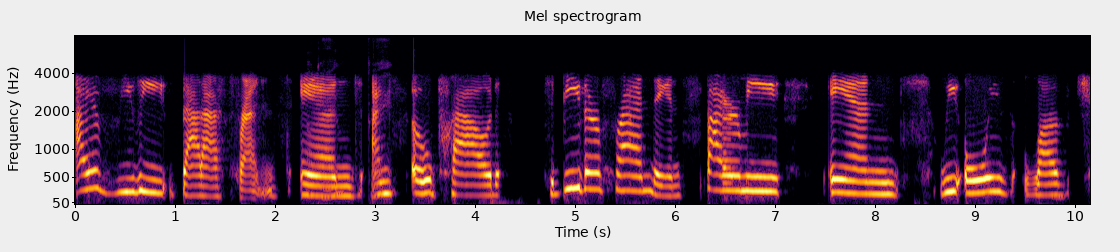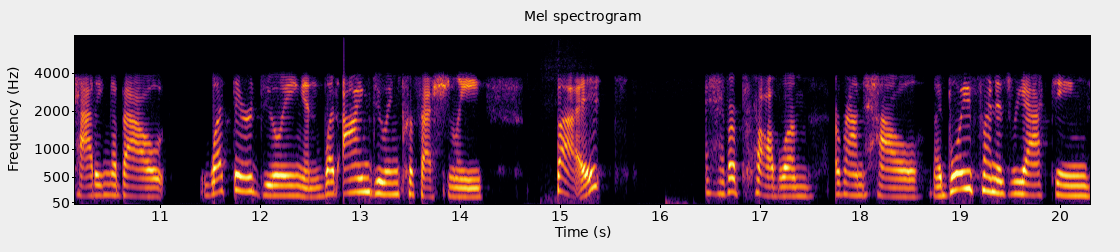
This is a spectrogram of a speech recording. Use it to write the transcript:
I have really badass friends, and mm, I'm so proud to be their friend. They inspire me, and we always love chatting about what they're doing and what I'm doing professionally. But I have a problem around how my boyfriend is reacting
